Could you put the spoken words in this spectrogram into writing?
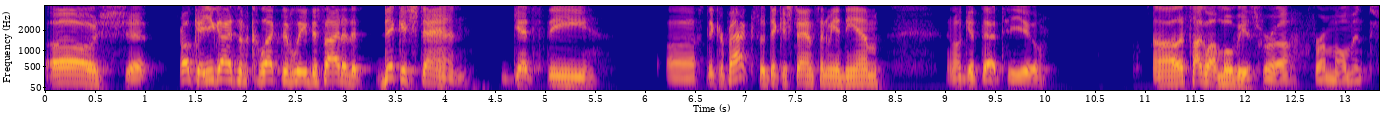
oh, shit. Okay, you guys have collectively decided that Dickistan gets the uh, sticker pack. So, Dickistan, send me a DM, and I'll get that to you. Uh, let's talk about movies for a for a moment.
